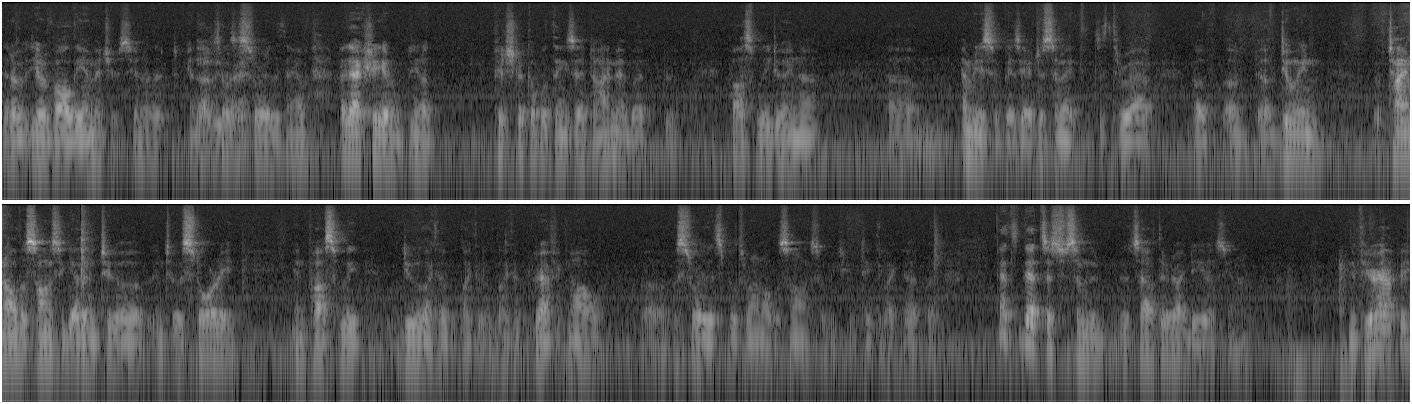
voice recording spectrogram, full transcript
that of, you know, of all the images, you know, that you know, That'd tells the story of the thing. I've, I've actually uh, you know pitched a couple of things at Jaime, but uh, possibly doing a. Um, I mean, he's so busy. I just something I just threw out of, of, of doing, of tying all the songs together into a into a story, and possibly do like a like a like a graphic novel, uh, a story that's built around all the songs. So we could take it like that. But that's that's just something that's out there, ideas, you know. If you're happy.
